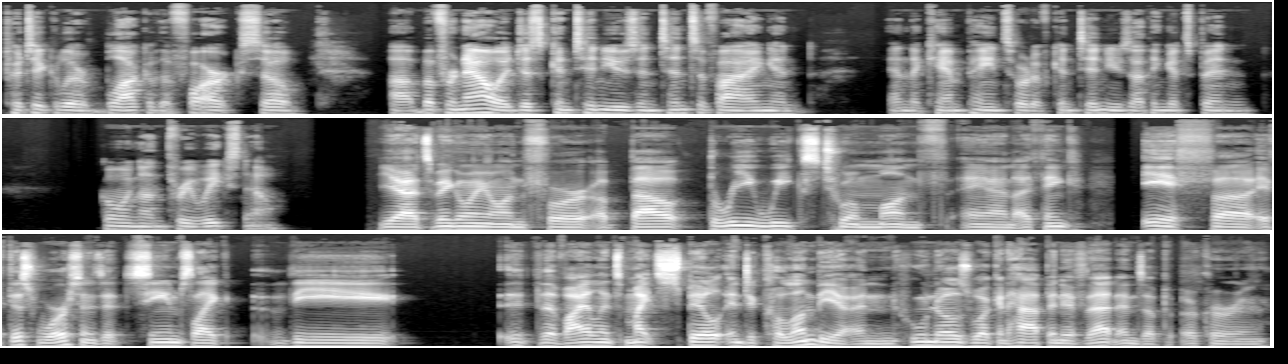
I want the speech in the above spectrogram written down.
particular block of the FARC. So, uh, but for now, it just continues intensifying and and the campaign sort of continues. I think it's been going on three weeks now. Yeah, it's been going on for about three weeks to a month, and I think if uh, if this worsens, it seems like the the violence might spill into Colombia, and who knows what can happen if that ends up occurring.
